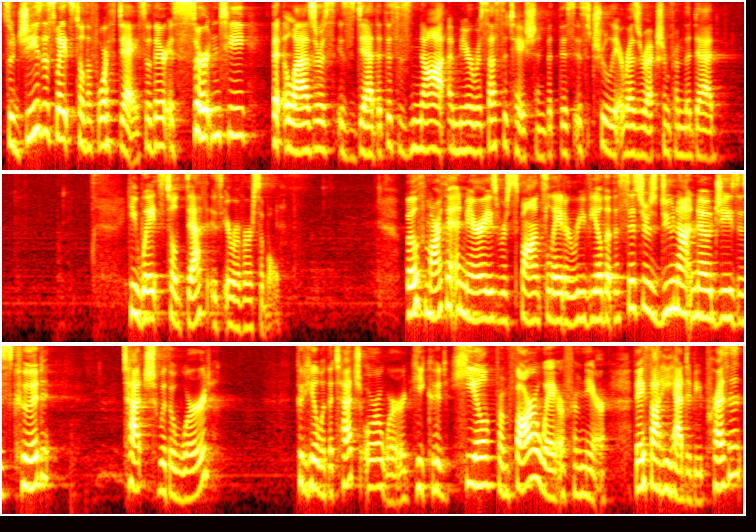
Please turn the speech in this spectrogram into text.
So Jesus waits till the fourth day. So there is certainty that Lazarus is dead, that this is not a mere resuscitation, but this is truly a resurrection from the dead. He waits till death is irreversible. Both Martha and Mary's response later reveal that the sisters do not know Jesus could touch with a word, could heal with a touch or a word. He could heal from far away or from near. They thought he had to be present,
